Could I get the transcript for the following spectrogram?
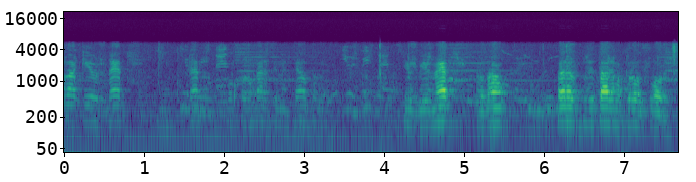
chamava aqui os netos, netos do. Humberto Pimentel E os bisnetos. e os bisnetos, perdão, para depositarem uma coroa de flores.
